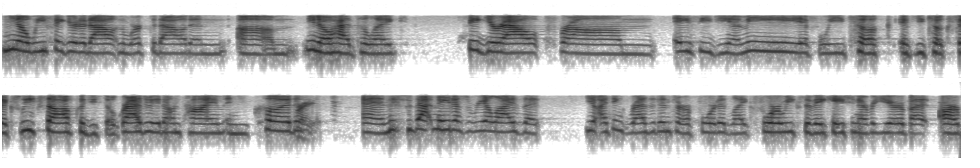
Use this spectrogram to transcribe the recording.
you know, we figured it out and worked it out, and um, you know, had to like figure out from ACGME if we took if you took six weeks off, could you still graduate on time? And you could. Right. And that made us realize that, you know, I think residents are afforded like four weeks of vacation every year, but our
